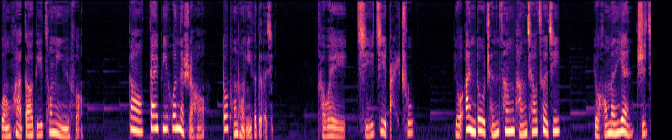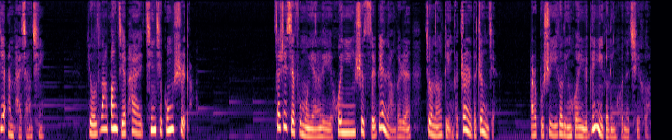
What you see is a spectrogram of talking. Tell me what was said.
文化高低、聪明与否。”到该逼婚的时候，都统统一个德行，可谓奇迹百出。有暗度陈仓旁敲侧击，有鸿门宴直接安排相亲，有拉帮结派亲戚公事的。在这些父母眼里，婚姻是随便两个人就能领个证儿的证件，而不是一个灵魂与另一个灵魂的契合。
